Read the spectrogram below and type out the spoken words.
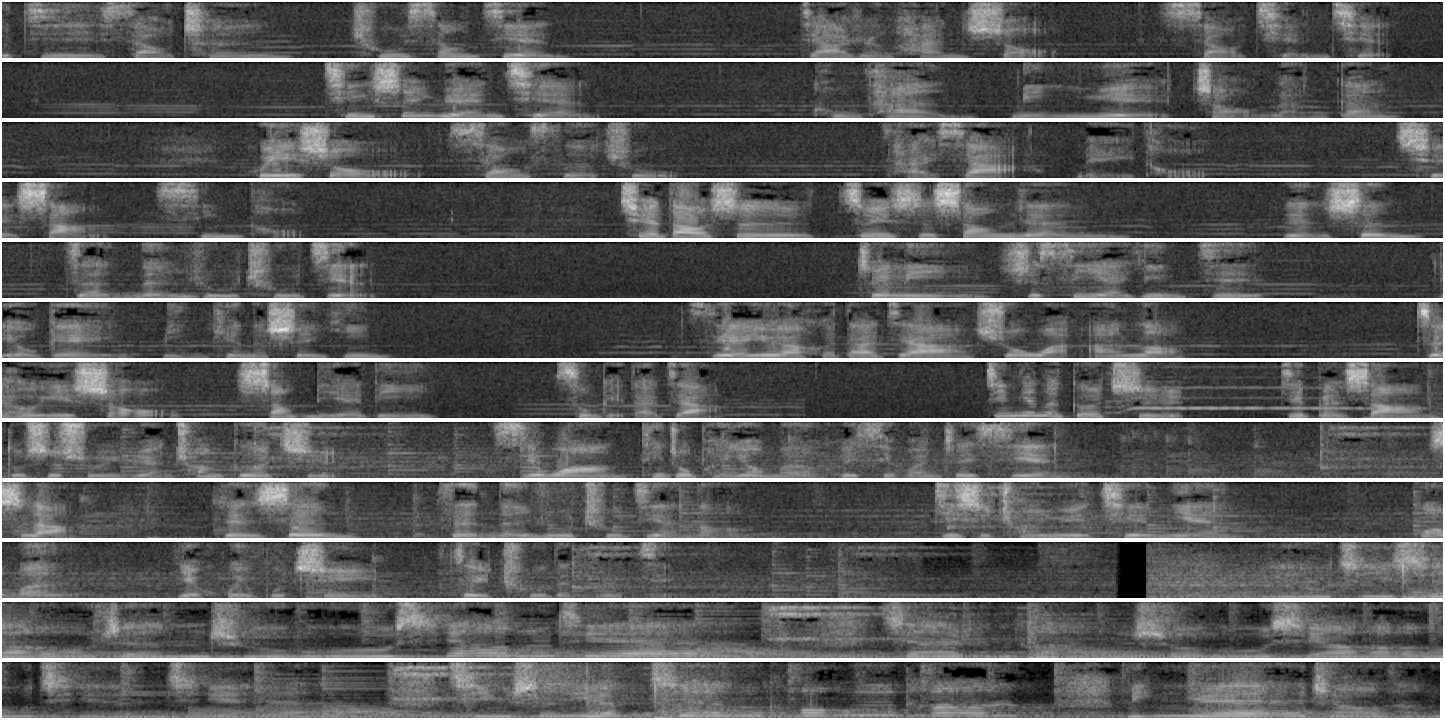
记小城初相见，佳人颔首笑浅浅。情深缘浅，空叹明月照阑干。回首萧瑟处，才下眉头，却上心头。却道是最是伤人，人生怎能如初见？这里是 C 爱印记，留给明天的声音。C 爱又要和大家说晚安了。最后一首《伤别离》送给大家。今天的歌曲基本上都是属于原创歌曲，希望听众朋友们会喜欢这些。是啊。人生怎能如初见呢？即使穿越千年，我们也回不去最初的自己。犹记小镇初相见，佳人颔首笑浅浅。情深缘浅空叹，明月照阑。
